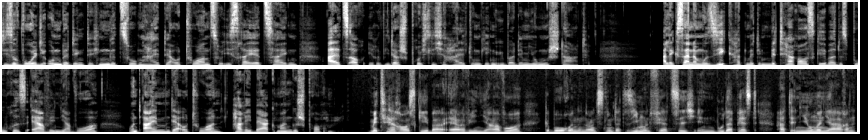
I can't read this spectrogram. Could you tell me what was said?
die sowohl die unbedingte Hingezogenheit der Autoren zu Israel zeigen, als auch ihre widersprüchliche Haltung gegenüber dem jungen Staat. Alexander Musik hat mit dem Mitherausgeber des Buches Erwin Javor und einem der Autoren Harry Bergmann gesprochen. Mitherausgeber Erwin Javor, geboren 1947 in Budapest, hat in jungen Jahren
